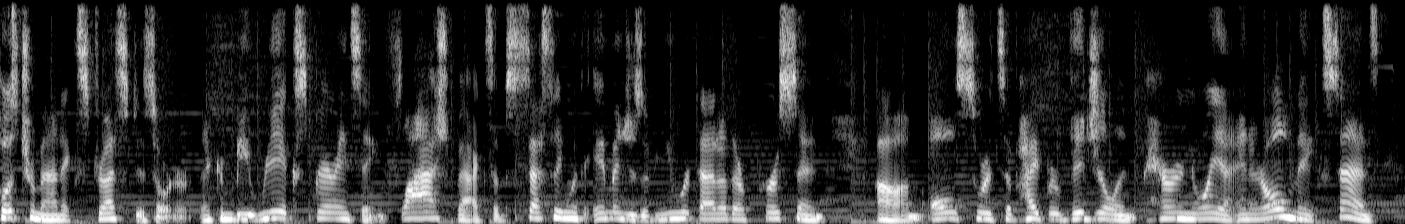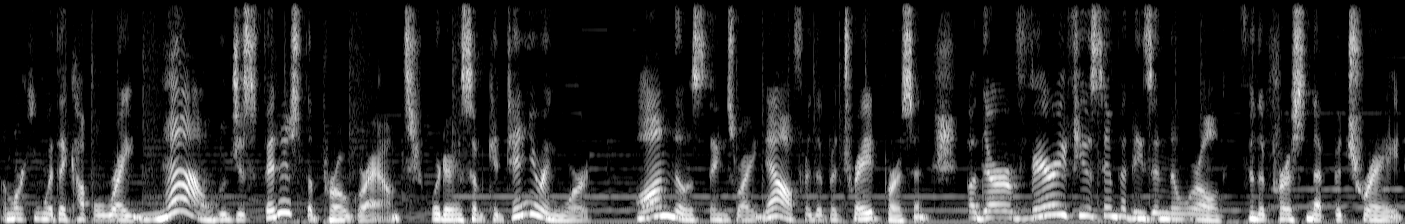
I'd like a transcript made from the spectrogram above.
post traumatic stress disorder. There can be re experiencing, flashbacks, obsessing with images of you with that other person, um, all sorts of hypervigilant paranoia, and it all makes sense. I'm working with a couple right now who just finished the program. We're doing some continuing work on those things right now for the betrayed person. But there are very few sympathies in the world for the person that betrayed.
